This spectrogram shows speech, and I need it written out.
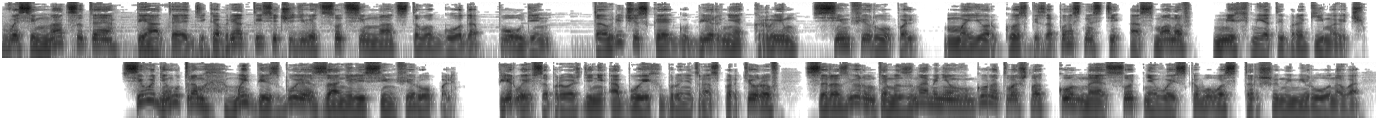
18-5 декабря 1917 года, полдень. Таврическая губерния, Крым, Симферополь. Майор госбезопасности Османов Мехмед Ибрагимович. Сегодня утром мы без боя заняли Симферополь. Первой в сопровождении обоих бронетранспортеров с развернутым знаменем в город вошла конная сотня войскового старшины Миронова –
